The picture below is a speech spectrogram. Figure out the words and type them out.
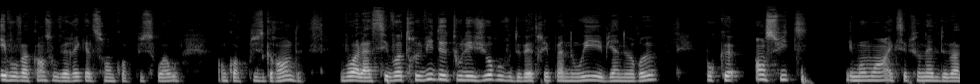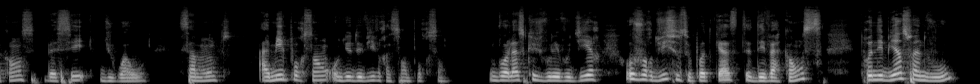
et vos vacances, vous verrez qu'elles sont encore plus waouh, encore plus grandes. Voilà, c'est votre vie de tous les jours où vous devez être épanoui et bien heureux pour que ensuite les moments exceptionnels de vacances, ben, c'est du waouh. Ça monte à 1000% au lieu de vivre à 100%. Voilà ce que je voulais vous dire aujourd'hui sur ce podcast des vacances. Prenez bien soin de vous,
